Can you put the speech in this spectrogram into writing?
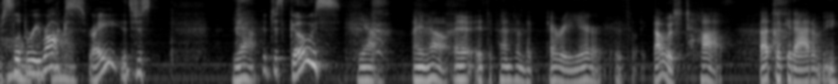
slippery Oh my rocks. Right? It's just Yeah. it just goes. Yeah. I know. And it, it depends on the every year. It's like, that was tough. That took it out of me.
